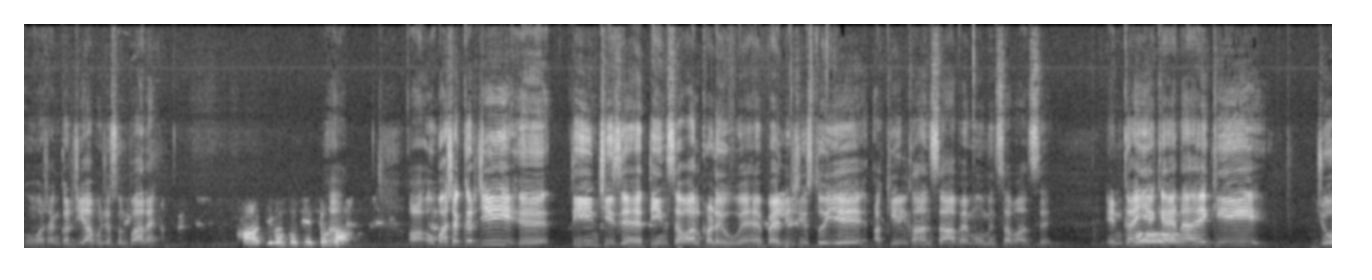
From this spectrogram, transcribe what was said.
उमाशंकर जी आप मुझे सुन पा रहे हैं? हाँ जीवन को सुन रहा उमाशंकर जी तीन चीज़ें हैं तीन सवाल खड़े हुए हैं। पहली चीज़ तो ये अकील खान साहब हैं मोमिन समाज से। इनका ये कहना है कि जो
